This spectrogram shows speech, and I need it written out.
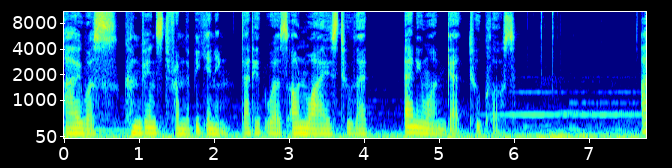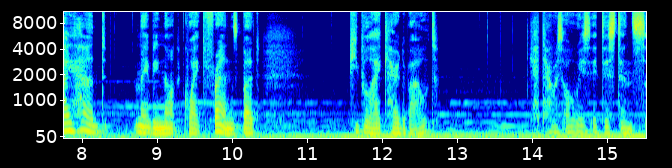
I was convinced from the beginning that it was unwise to let anyone get too close. I had maybe not quite friends, but people I cared about. Yet there was always a distance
